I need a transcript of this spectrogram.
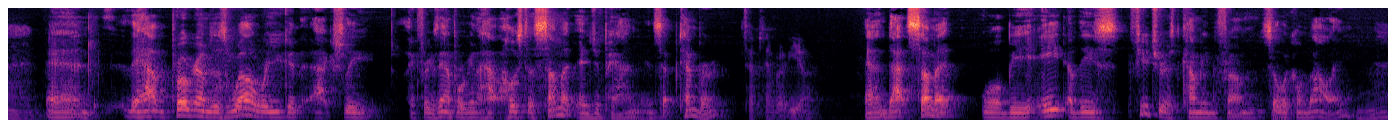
Mm. And they have programs as well where you can actually, like for example, we're going to host a summit in Japan in September. September. Yeah. And that summit will be eight of these futurists coming from Silicon Valley, mm-hmm.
